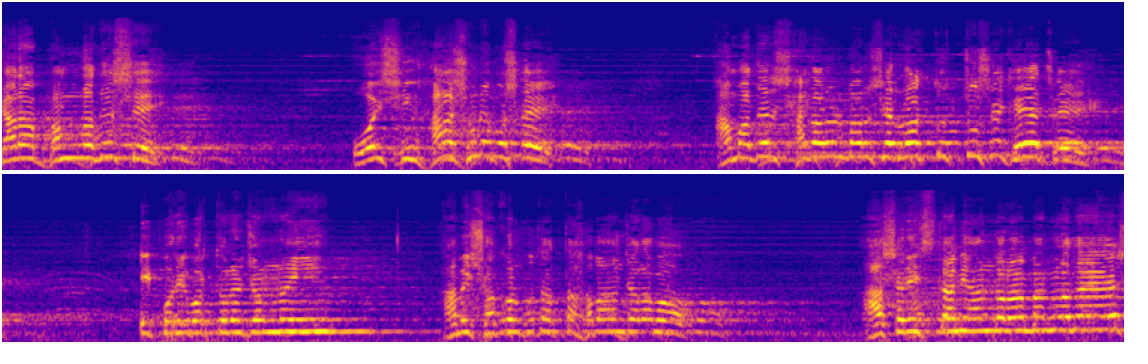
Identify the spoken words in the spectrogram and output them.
যারা বাংলাদেশে ওই সিংহাসনে বসে আমাদের সাধারণ মানুষের রক্ত চুষে খেয়েছে, এই পরিবর্তনের জন্যই আমি সকল ভূতাত্ম আহ্বান জানাব। আসের ইসলামী আন্দোলন বাংলাদেশ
